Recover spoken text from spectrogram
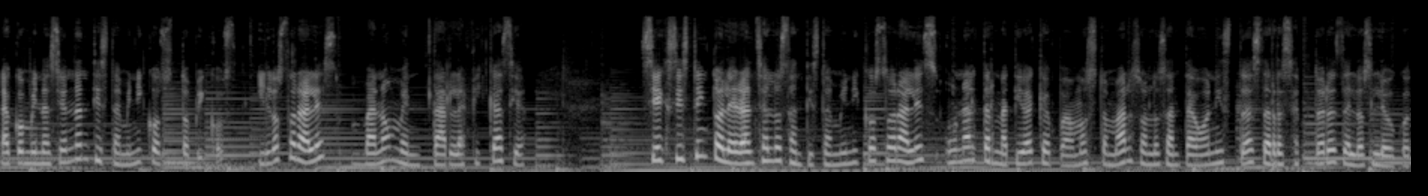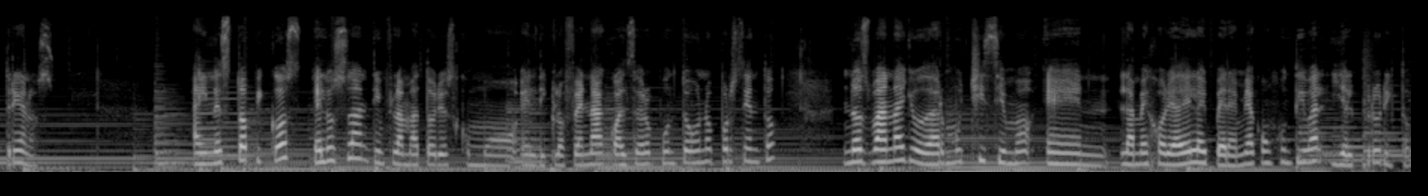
La combinación de antihistamínicos tópicos y los orales van a aumentar la eficacia. Si existe intolerancia a los antihistamínicos orales, una alternativa que podemos tomar son los antagonistas de receptores de los leucotrienos. A tópicos, el uso de antiinflamatorios como el diclofenaco al 0.1% nos van a ayudar muchísimo en la mejoría de la hiperemia conjuntival y el prurito.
